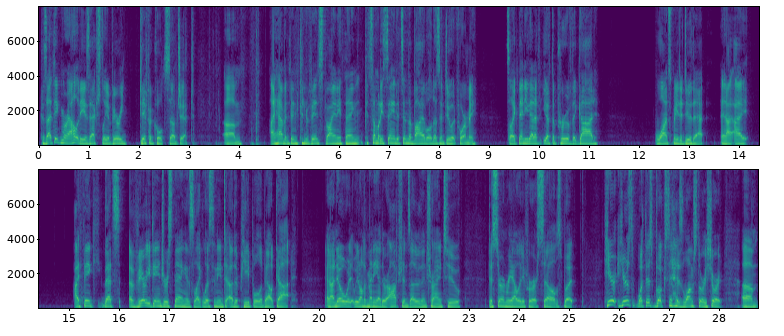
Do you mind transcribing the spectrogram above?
Because I think morality is actually a very difficult subject. Um, I haven't been convinced by anything. Somebody saying it's in the Bible doesn't do it for me. It's like then you got to you have to prove that God wants me to do that, and I, I I think that's a very dangerous thing. Is like listening to other people about God, and I know we don't have many other options other than trying to discern reality for ourselves. But here here's what this book says. Long story short, um,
